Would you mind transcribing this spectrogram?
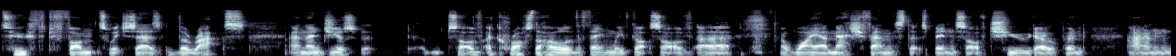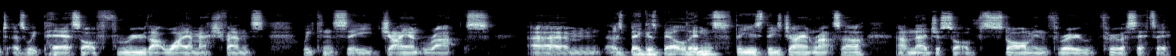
toothed font which says the rats, and then just uh, sort of across the whole of the thing, we've got sort of uh, a wire mesh fence that's been sort of chewed open. And as we peer sort of through that wire mesh fence, we can see giant rats um, as big as buildings. These these giant rats are, and they're just sort of storming through through a city.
